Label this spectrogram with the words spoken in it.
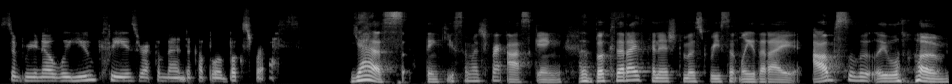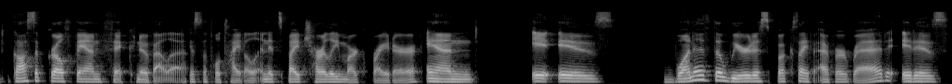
Sabrina, will you please recommend a couple of books for us? Yes, thank you so much for asking. The book that I finished most recently that I absolutely loved, Gossip Girl fanfic novella is the full title, and it's by Charlie Markbreiter. And it is one of the weirdest books I've ever read. It is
